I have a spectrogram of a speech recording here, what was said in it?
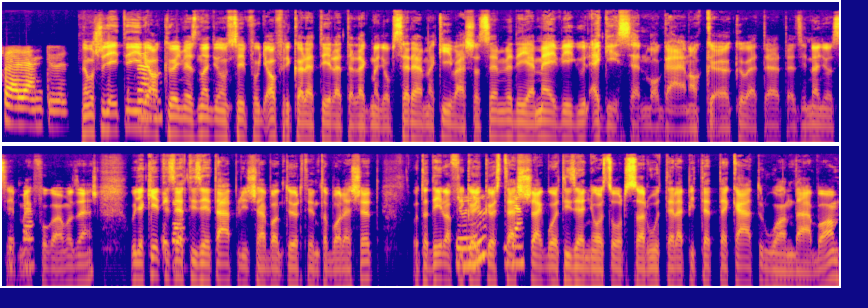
fellendül. Na most ugye itt írja a könyv, ez nagyon szép, hogy Afrika lett élete legnagyobb szerelme, kívása, szenvedélye, mely végül egészen magának követelt. Ez egy nagyon szép Igen. megfogalmazás. Ugye 2017 áprilisában történt a baleset, ott a Dél-Afrikai Köztársaságból 18 orszarvút telepítettek át Ruandába,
